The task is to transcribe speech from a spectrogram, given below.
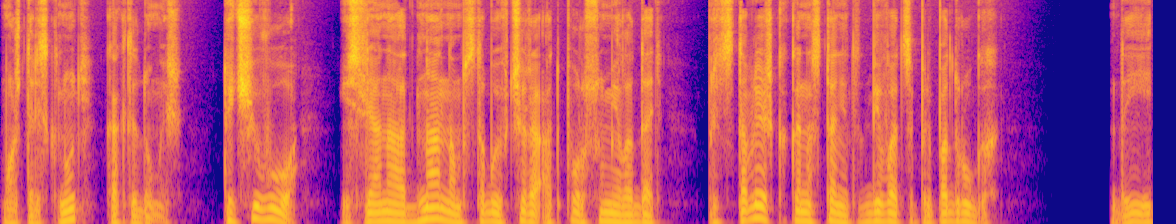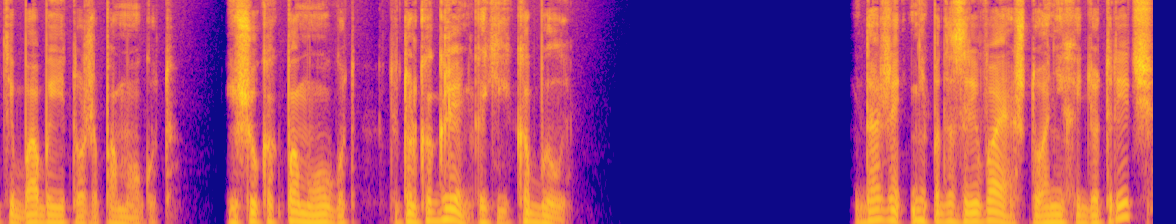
Может, рискнуть, как ты думаешь? Ты чего? Если она одна нам с тобой вчера отпор сумела дать, представляешь, как она станет отбиваться при подругах? Да и эти бабы ей тоже помогут. Еще как помогут. Ты только глянь, какие кобылы. Даже не подозревая, что о них идет речь,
